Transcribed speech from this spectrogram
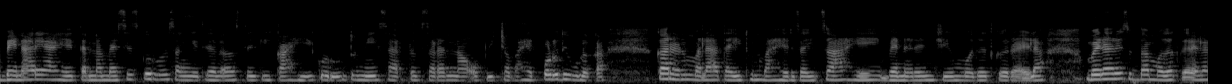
बेनारे आहेत त्यांना मेसेज करून सांगितलेलं असतं की काही करून तुम्ही सार्थक सरांना ऑफिसच्या बाहेर पडू देऊ नका. कारण मला आता इथून बाहेर जायचं आहे बेनाऱ्यांची मदत करायला. बेनारेसुद्धा मदत करायला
